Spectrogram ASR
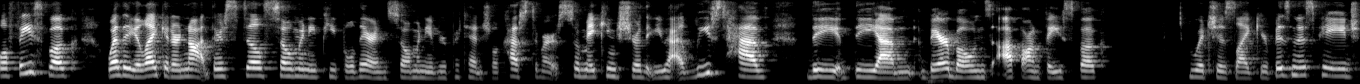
Well, Facebook, whether you like it or not, there's still so many people there and so many of your potential customers. So making sure that you at least have the the um, bare bones up on Facebook which is like your business page,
